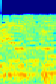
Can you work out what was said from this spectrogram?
I used to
